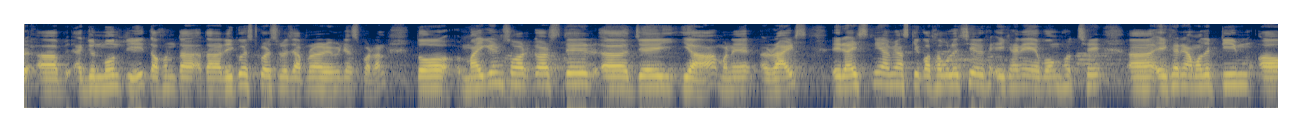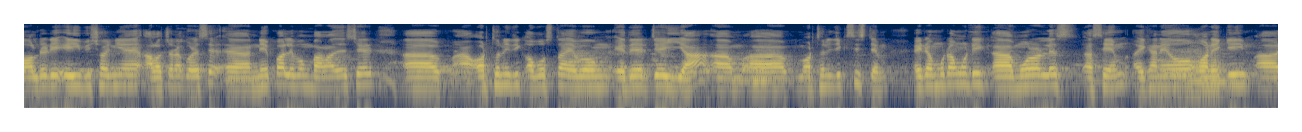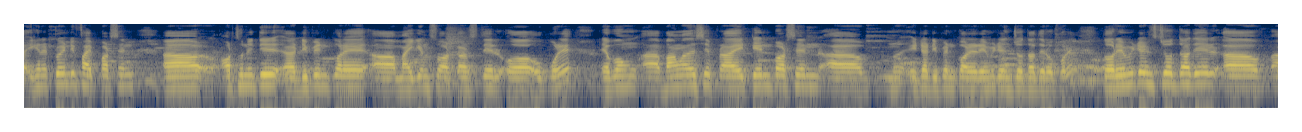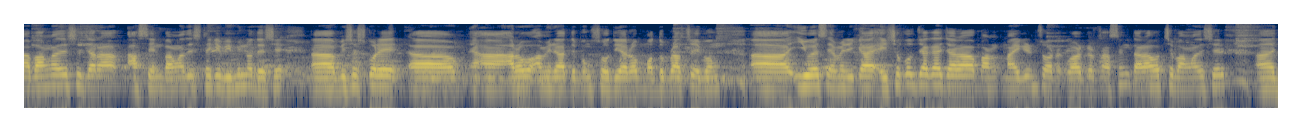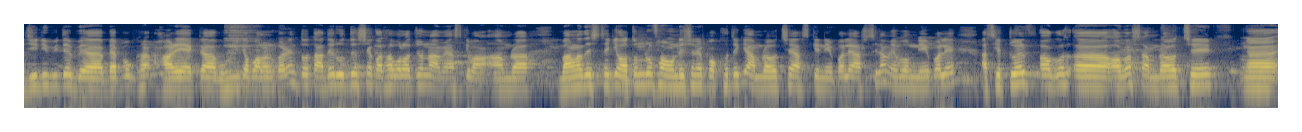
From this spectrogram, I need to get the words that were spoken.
একজন মন্ত্রী তখন তারা রিকোয়েস্ট করেছিল যে আপনারা রেমিটেন্স পাঠান। তো মাইগ্রেন্টস ওয়ার্কার্সদের যে ইয়া মানে রাইটস এই রাইটস নিয়ে আমি আজকে কথা বলেছি এইখানে এবং হচ্ছে আহ, এইখানে আমাদের টিম অলরেডি এই বিষয় নিয়ে আলোচনা করেছে। নেপাল এবং বাংলাদেশের অর্থনৈতিক অবস্থা এবং এদের যে ইয়া অর্থনৈতিক সিস্টেম এটা মোটামুটি মোরালেস সেম এখানেও অনেকেই এখানে টোয়েন্টি ফাইভ পার্সেন্ট অর্থনীতি ডিপেন্ড করে মাইগ্রেন্টস ওয়ার্কার্সদের উপরে এবং বাংলাদেশে প্রায় টেন পার্সেন্ট এটা ডিপেন্ড করে রেমিটেন্স যোদ্ধাদের উপরে। তো রেমিটেন্স যোদ্ধাদের বাংলাদেশে যারা আছেন, বাংলাদেশ থেকে বিভিন্ন দেশে বিশেষ করে আরব আমিরাত এবং সৌদি আরব, মধ্যপ্রাচ্য এবং ইউএস আমেরিকা, এই সকল জায়গায় যারা মাইগ্রেন্টস ওয়ার্কার্স আছেন, তারা হচ্ছে বাংলাদেশের জিডিপিতে ব্যাপক হারে একটা ভূমিকা পালন করেন। তো তাদের উদ্দেশ্যে কথা বলার জন্য আমি আজকে আমরা বাংলাদেশ থেকে অতন্দ্র ফাউন্ডেশনের পক্ষ থেকে আমরা হচ্ছে আজকে নেপালে আসছিলাম এবং নেপালে আজকে টুয়েলভ অগস্ট অগস্ট আমরা হচ্ছে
